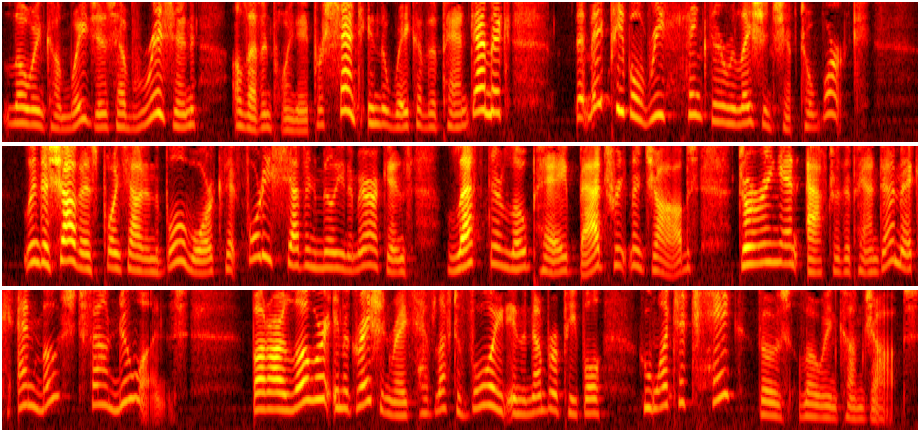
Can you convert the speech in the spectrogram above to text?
low income wages have risen 11.8% in the wake of the pandemic that made people rethink their relationship to work. Linda Chavez points out in the Bulwark that 47 million Americans left their low pay, bad treatment jobs during and after the pandemic, and most found new ones. But our lower immigration rates have left a void in the number of people who want to take those low income jobs.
